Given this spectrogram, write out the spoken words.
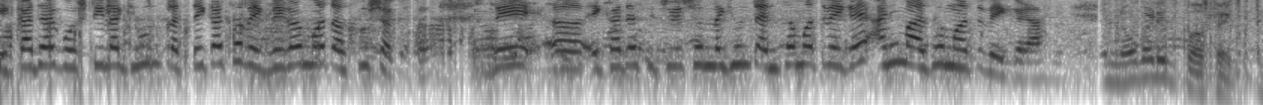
एखाद्या गोष्टीला घेऊन प्रत्येकाचं वेगवेगळं मत असू शकतं. जे एखाद्या सिच्युएशनला घेऊन त्यांचं मत वेगळं आहे आणि माझं मत वेगळं आहे. नो बड इज परफेक्ट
